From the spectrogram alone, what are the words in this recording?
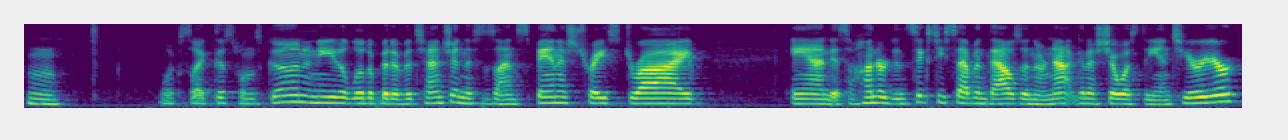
Hmm. Looks like this one's going to need a little bit of attention. This is on Spanish Trace Drive, and it's 167,000. They're not going to show us the interior.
